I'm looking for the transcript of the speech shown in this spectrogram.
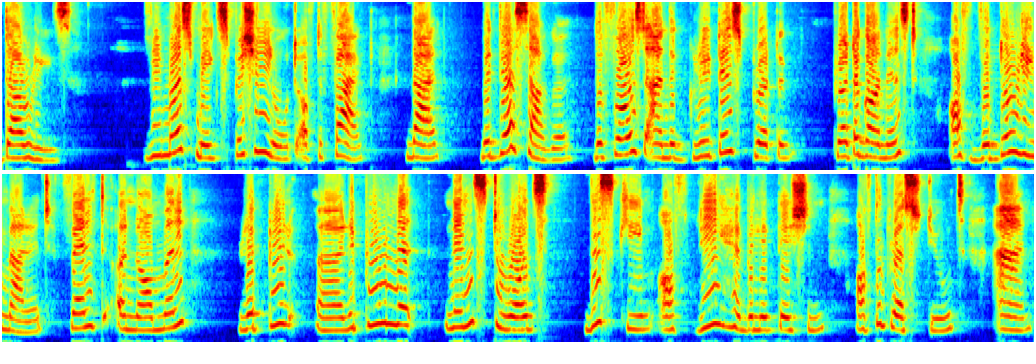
dowries. We must make special note of the fact that Vidyasagar, the first and the greatest protagonist of widow remarriage, felt a normal uh, repugnance towards this scheme of rehabilitation of the prostitutes and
